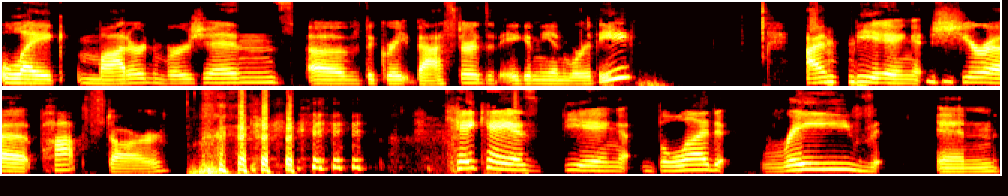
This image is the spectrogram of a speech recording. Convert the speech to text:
like modern versions of the great bastards of Aegon the Unworthy. I'm being Shiera Popstar. KK is being Blood Rave in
